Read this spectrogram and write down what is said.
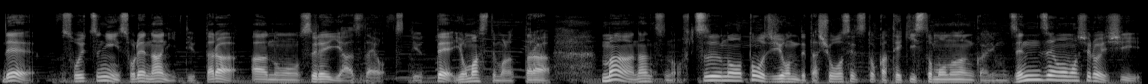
でそいつに「それ何?」って言ったら「あのスレイヤーズだよ」っつって言って読ませてもらったらまあなんつうの普通の当時読んでた小説とかテキストものなんかよりも全然面白いし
